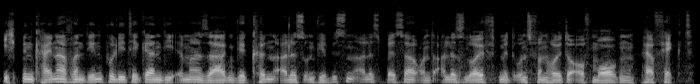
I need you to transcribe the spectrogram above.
Ich bin keiner von den Politikern, die immer sagen, wir können alles und wir wissen alles besser und alles läuft mit uns von heute auf morgen perfekt.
